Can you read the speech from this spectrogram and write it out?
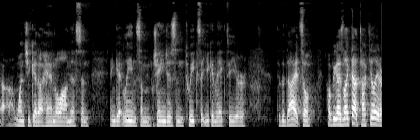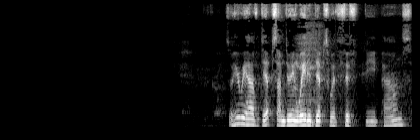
uh, once you get a handle on this and, and get lean, some changes and tweaks that you can make to your to the diet. So hope you guys like that. Talk to you later. So here we have dips. I'm doing weighted dips with 50 pounds.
